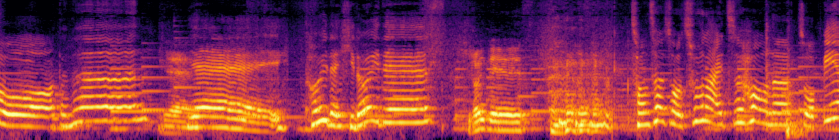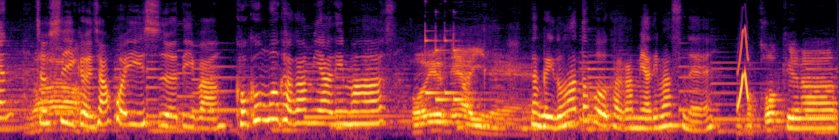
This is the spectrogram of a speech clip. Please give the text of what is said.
厕所，噔噔，イエーイ耶！トイレ広いです。広いです 从厕所出来之后呢，左边就是一个很像会議室的地方。ここも鏡あります。こういう部屋いいねなんかいろんなところ鏡ありますね。高級な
